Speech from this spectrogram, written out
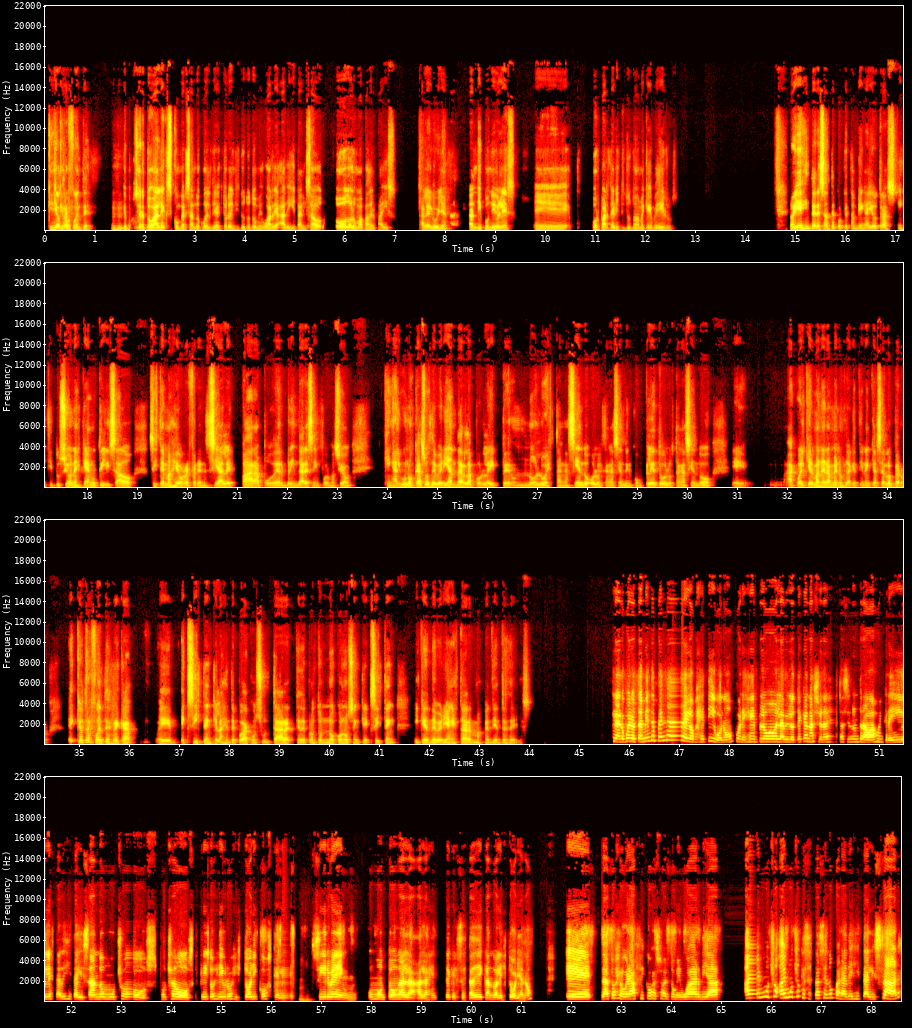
¿Qué, otra fuente? Que por cierto, Alex, conversando con el director del Instituto Tommy Guardia, ha digitalizado todos los mapas del país. Aleluya. Están disponibles eh, por parte del instituto, nada más hay que pedirlos. No, y es interesante porque también hay otras instituciones que han utilizado sistemas georreferenciales para poder brindar esa información que en algunos casos deberían darla por ley, pero no lo están haciendo o lo están haciendo incompleto o lo están haciendo eh, a cualquier manera menos la que tienen que hacerlo. Pero, eh, ¿qué otras fuentes, Reca, eh, existen que la gente pueda consultar, que de pronto no conocen que existen y que deberían estar más pendientes de ellas? Claro, bueno, también depende del objetivo, ¿no? Por ejemplo, la Biblioteca Nacional está haciendo un trabajo increíble, está digitalizando muchos, muchos escritos, libros históricos que le sirven un montón a la, gente que se está dedicando a la historia, ¿no? Eh, datos geográficos, eso del Tomiguardia. Hay mucho, hay mucho que se está haciendo para digitalizar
